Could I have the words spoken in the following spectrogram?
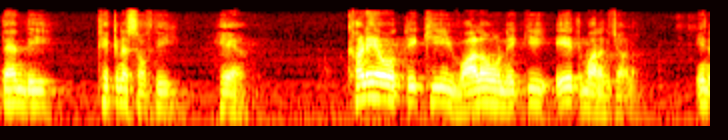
than the thickness of the hair. खणे हो तिखी वालों निकी एत मारक जाना इन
